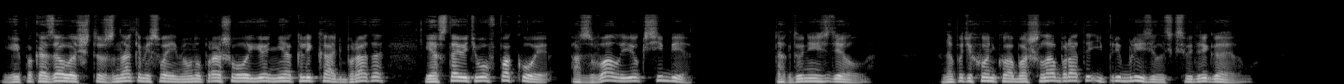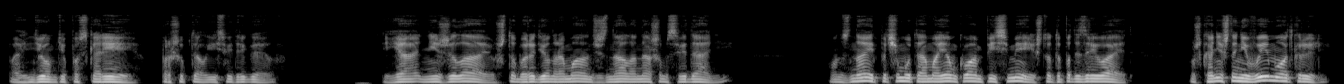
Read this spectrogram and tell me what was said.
Ей показалось, что знаками своими он упрашивал ее не окликать брата и оставить его в покое, а звал ее к себе. Так Дуня и сделала. Она потихоньку обошла брата и приблизилась к Свидригайлову. — Пойдемте поскорее, — прошептал ей Свидригайлов. Я не желаю, чтобы Родион Романович знал о нашем свидании. Он знает почему-то о моем к вам письме и что-то подозревает. Уж, конечно, не вы ему открыли.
